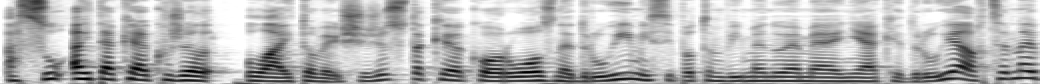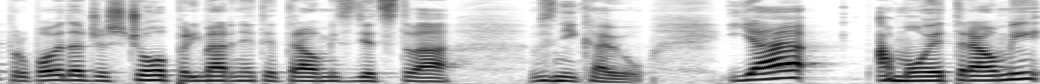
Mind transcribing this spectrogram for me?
a sú aj také akože lajtovejšie, že sú také ako rôzne druhy, my si potom vymenujeme aj nejaké druhy, ale chcem najprv povedať, že z čoho primárne tie traumy z detstva vznikajú. Ja a moje traumy,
